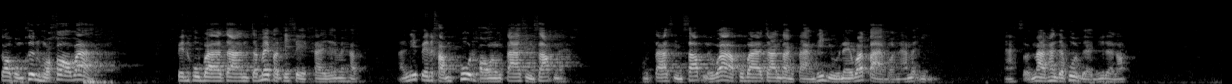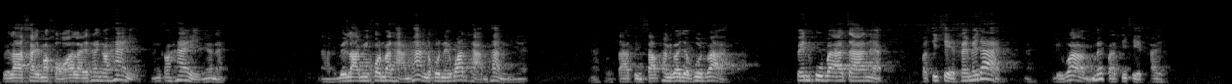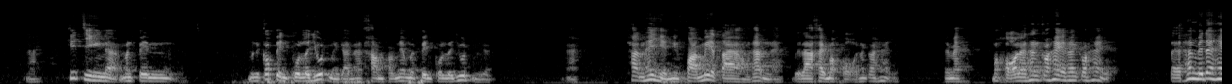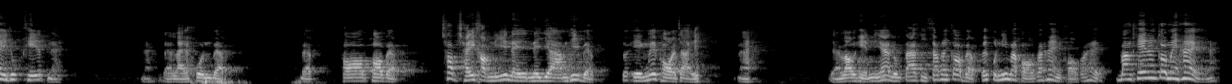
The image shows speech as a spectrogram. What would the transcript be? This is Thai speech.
ก็ผมขึ้นหัวข้อว่า เป็นครูบาอาจารย์จะไม่ปฏิเสธใครใช่ไหมครับ อันนี้เป็นคำพูดของหลวงตาสินทรัพย์นะหลวงตาสินทรัพย์หรือว่าครูบาอาจารย์ต่างๆ ที่อยู่ในวัดป่าบ่อน้ำพระอินนะส่วนมากท่านจะพูดแบบนี้แหละเนาะเวลาใครมาขออะไรท่านก็ให้ท่านก็ให้อย่างเงี้ยนะเวลามีคนมาถามท่านคนในวัดถามท่านอย่างเงี้ยหลวงตาสินทรัพย์ท่านก็จะพูดว่า เป็นครูบาอาจารย์เนี่ย ปฏิเสธใครไม่ได้นะหรือว่าไม่ปฏิเสธใครนะที่จริงเนี่ยมันเป็นมันก็เป็นกลยุทธ์เหมือนกันนะคำคำเนี้ยมันเป็นกลยุทธ์เหมือนกัน ท่านให้เห็นถึงความเมตตาของท่านนะเวลาใครมาขอท่านก็ให้ใช่ไหมมาขออะไรท่านก็ให้ท่านก็ให้ แต่ท่านไม่ได้ให้ทุกเคสนะนะหลาย ๆ คนแบบ แบบพอพอแบบชอบใช้คำนี้ในในยามที่แบบตัวเองไม่พอใจนะอย่างเราเห็นอย่างเงี้ยหลวงตาสีทรัพย์ท่านก็แบบเอ้ยคนนี้มาขอก็ให้ขอก็ให้ บางเคสท่านก็ไม่ให้นะ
